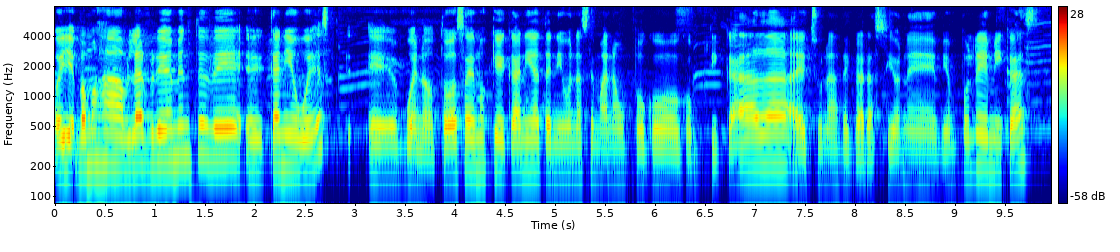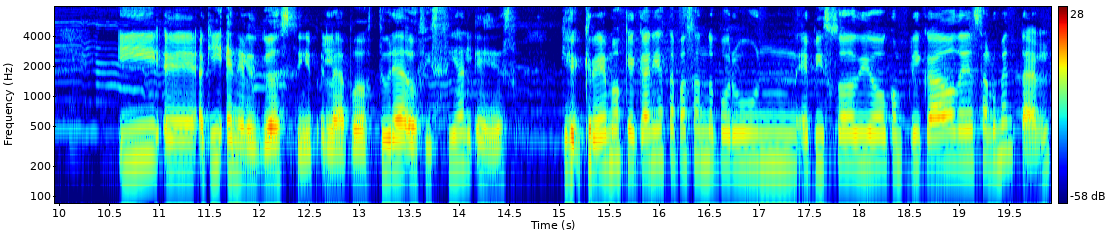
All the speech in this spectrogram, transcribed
Oye, vamos a hablar brevemente de eh, Kanye West. Eh, bueno, todos sabemos que Kanye ha tenido una semana un poco complicada, ha hecho unas declaraciones bien polémicas. Y eh, aquí en el gossip, la postura oficial es que creemos que Kanye está pasando por un episodio complicado de salud mental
